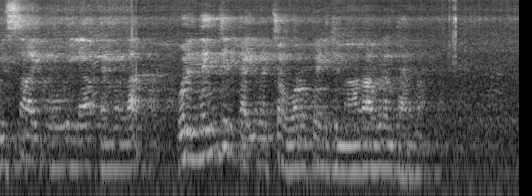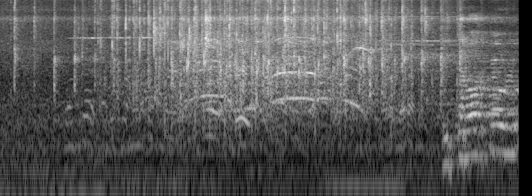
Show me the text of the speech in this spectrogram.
മിസ്സായി പോവില്ല എന്നുള്ള ഒരു നെഞ്ചിൽ കൈവച്ച ഉറപ്പ് എനിക്ക് മാതാപുരം തരണം. ഇത്ര ഉറപ്പേ ഉള്ളൂ?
